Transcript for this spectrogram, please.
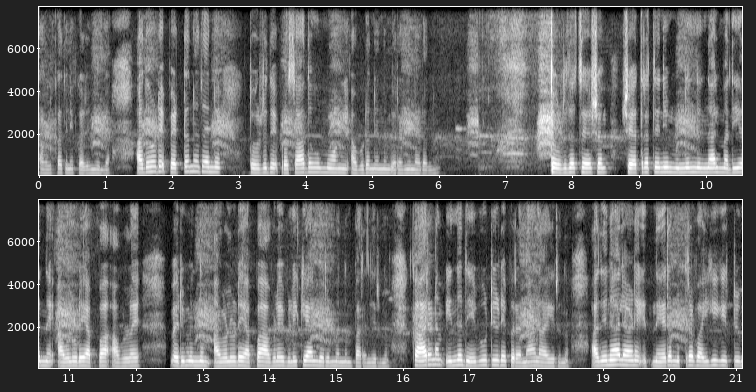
അവൾക്കതിന് കഴിഞ്ഞില്ല. അതോടെ പെട്ടെന്ന് തന്നെ തൊഴുത് പ്രസാദവും വാങ്ങി അവിടെ നിന്നും ഇറങ്ങി നടന്നു. തൊഴുത ശേഷം ക്ഷേത്രത്തിന് മുന്നിൽ നിന്നാൽ മതിയെന്ന് അവളുടെ അപ്പ അവളെ വരുമെന്നും അവളുടെ അപ്പ അവളെ വിളിക്കാൻ വരുമെന്നും പറഞ്ഞിരുന്നു. കാരണം ഇന്ന് ദേവൂട്ടിയുടെ പിറന്നാളായിരുന്നു. അതിനാലാണ് നേരം ഇത്ര വൈകിയിട്ടും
